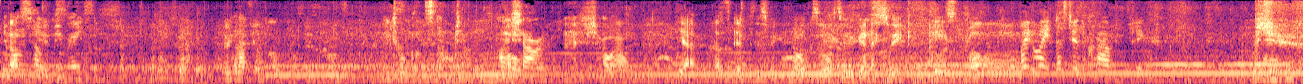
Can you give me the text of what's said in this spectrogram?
Your mum's helping me raise them. I love your mum. We talk on Snapchat. Hi Oh. Sharon. Shout out. Yeah, that's it for this week's vlog, so I'll see you again next week. Peace. Bye. Wait, wait, let's do the crown thing. The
